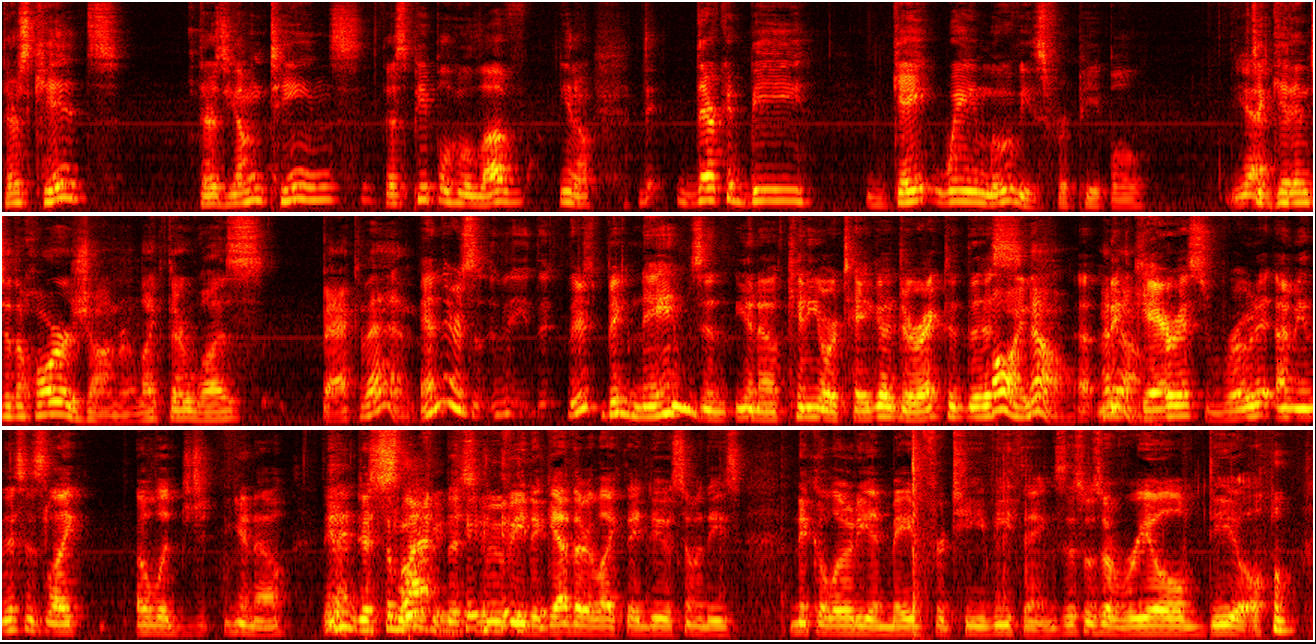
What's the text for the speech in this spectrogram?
There's kids, there's young teens, there's people who love, you know, th- there could be gateway movies for people yeah. to get into the horror genre like there was back then. and there's there's big names, and you know, Kenny Ortega directed this. Oh, I know. Uh, I know. Garris wrote it. I mean, this is like a legit. You know, they Yeah, didn't just slap movie. this movie together like they do some of these Nickelodeon made-for-TV things. This was a real deal.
